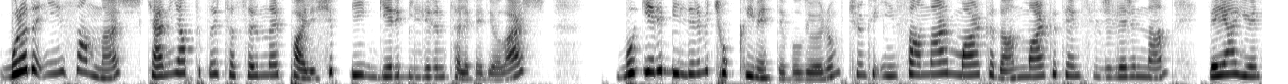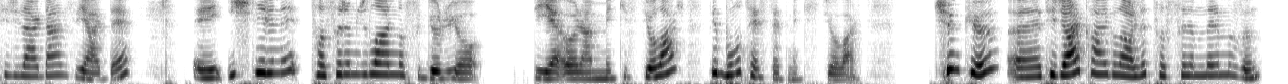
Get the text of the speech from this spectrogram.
Burada insanlar kendi yaptıkları tasarımları paylaşıp bir geri bildirim talep ediyorlar. Bu geri bildirimi çok kıymetli buluyorum. Çünkü insanlar markadan, marka temsilcilerinden veya yöneticilerden ziyade e, işlerini tasarımcılar nasıl görüyor diye öğrenmek istiyorlar ve bunu test etmek istiyorlar. Çünkü e, ticari kaygılarla tasarımlarımızın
